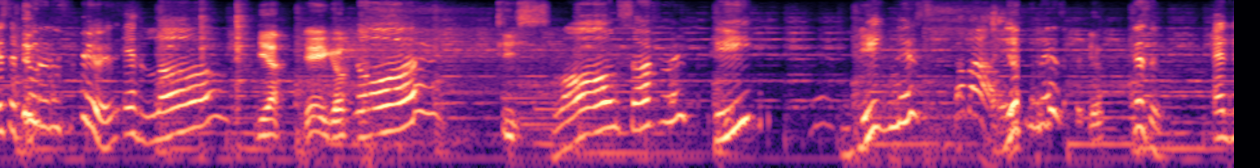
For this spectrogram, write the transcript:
It's, it's the fruit of the spirit. It's love, Yeah, there you go. joy, Peace. long suffering, peace, meekness, Come on. gentleness. Yeah. Listen, and,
